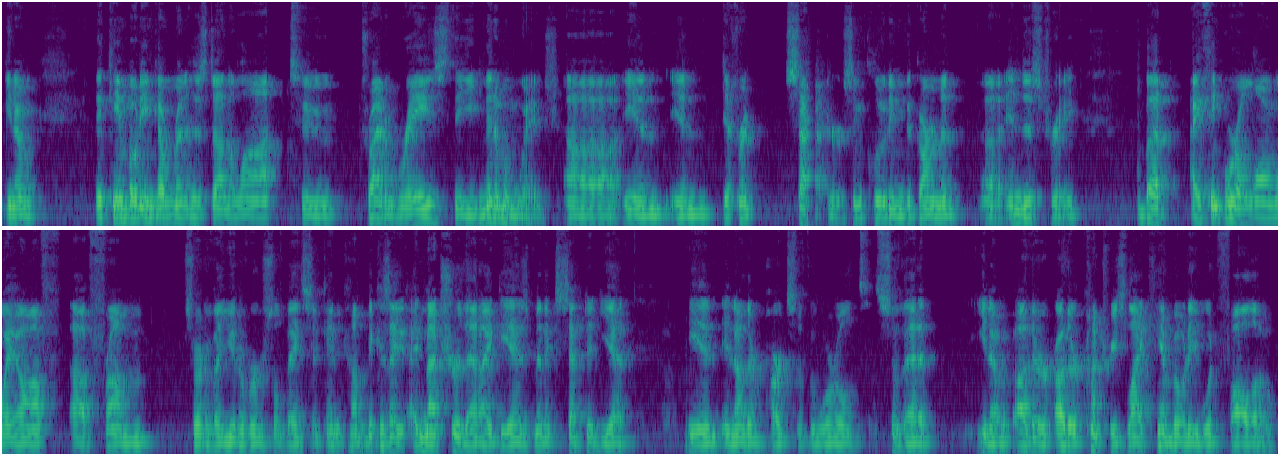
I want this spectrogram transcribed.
you know the Cambodian government has done a lot to try to raise the minimum wage uh, in in different sectors, including the garment uh, industry. But I think we're a long way off uh, from sort of a universal basic income because I, am not sure that idea has been accepted yet in, in other parts of the world, so that you know other other countries like Cambodia would follow.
